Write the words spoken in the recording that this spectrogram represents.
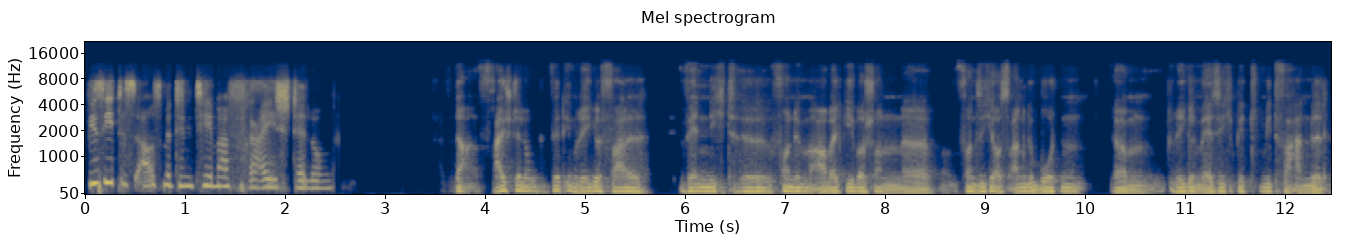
Wie sieht es aus mit dem Thema Freistellung? Eine Freistellung wird im Regelfall, wenn nicht äh, von dem Arbeitgeber schon äh, von sich aus angeboten, ähm, regelmäßig mit, mit verhandelt.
